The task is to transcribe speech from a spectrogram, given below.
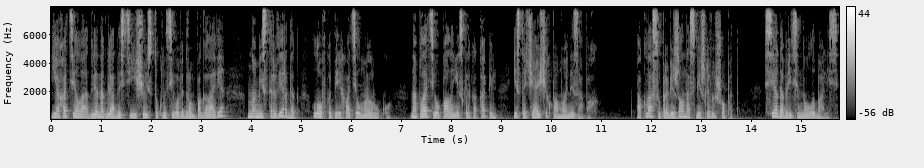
Я хотела для наглядности еще и стукнуть его ведром по голове, но мистер Вердок ловко перехватил мою руку. На платье упало несколько капель, источающих помойный запах. По классу пробежал насмешливый шепот — все одобрительно улыбались.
